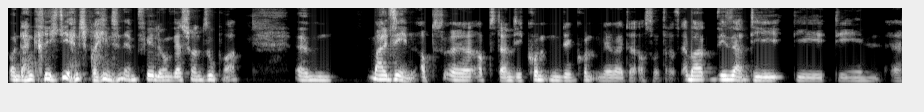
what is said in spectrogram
und dann kriege ich die entsprechenden Empfehlungen. Das ist schon super. Ähm, mal sehen, ob es äh, ob's dann die Kunden, den Kunden mir weiter auch so trifft. Aber wie gesagt, die, die, die, äh,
